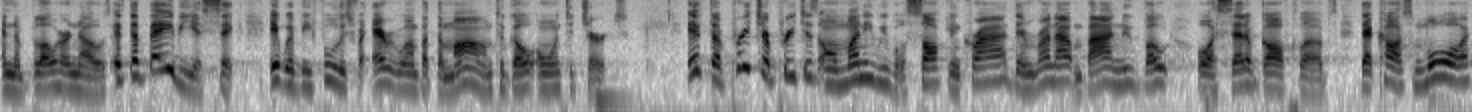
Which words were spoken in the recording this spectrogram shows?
and to blow her nose. If the baby is sick, it would be foolish for everyone but the mom to go on to church. If the preacher preaches on money, we will sulk and cry, then run out and buy a new boat or a set of golf clubs that cost more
